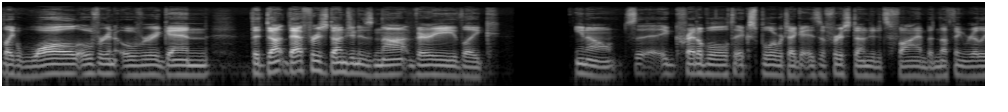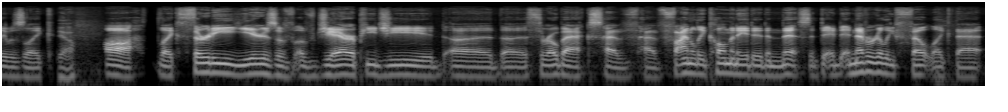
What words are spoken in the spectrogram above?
like wall over and over again. The dun- that first dungeon is not very like you know it's uh, incredible to explore which I guess is the first dungeon it's fine but nothing really was like Yeah. ah like 30 years of of JRPG uh the throwbacks have have finally culminated in this it, it, it never really felt like that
